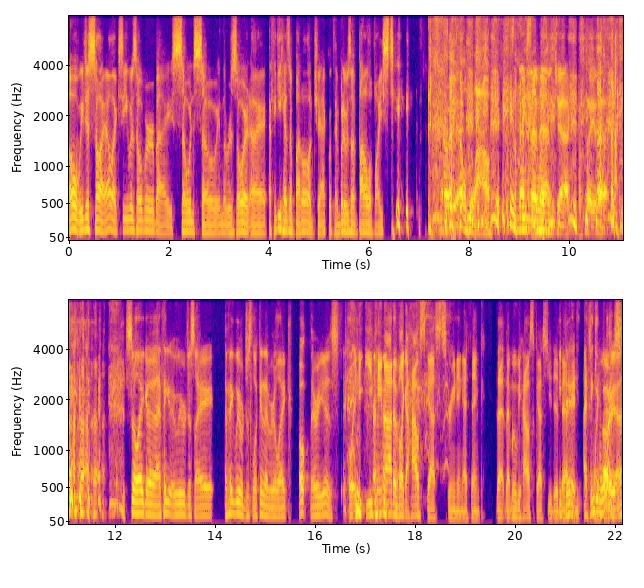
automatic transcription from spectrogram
"Oh, we just saw Alex. He was over by so and so in the resort. Uh, I think he has a bottle of Jack with him, but it was a bottle of iced tea." Oh yeah, wow. Somebody said Definitely that. wasn't Jack. I'll tell you that. so like uh, I think we were just like I think we were just looking and we were like, oh, there he is. Well, he, you came out of like a house guest screening, I think. That that movie House Guest you did He back. did. in I think it was. Oh, yeah?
